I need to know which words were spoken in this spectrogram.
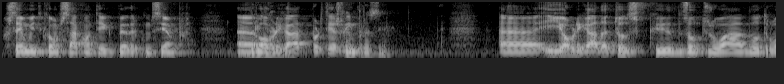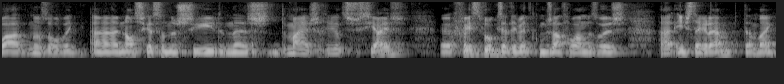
Gostei muito de conversar contigo, Pedro, como sempre. Uh, obrigado. obrigado. por teres foi vindo. Um prazer. Uh, e obrigado a todos que do outro lado, do outro lado nos ouvem. Não se esqueçam de nos seguir nas demais redes sociais: Facebook, exatamente como já falámos hoje, Instagram também.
